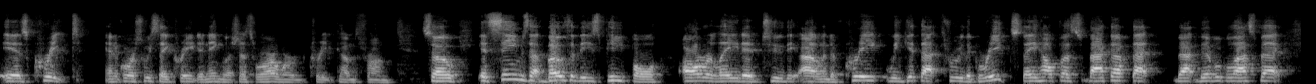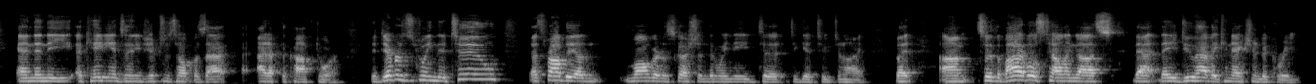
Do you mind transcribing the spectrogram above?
is Crete. And of course, we say Crete in English. That's where our word Crete comes from. So it seems that both of these people are related to the island of Crete. We get that through the Greeks. They help us back up that, that biblical aspect. And then the Akkadians and the Egyptians help us add, add up the Kaftor. The difference between the two, that's probably a longer discussion than we need to, to get to tonight. But um, so the Bible is telling us that they do have a connection to Crete.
